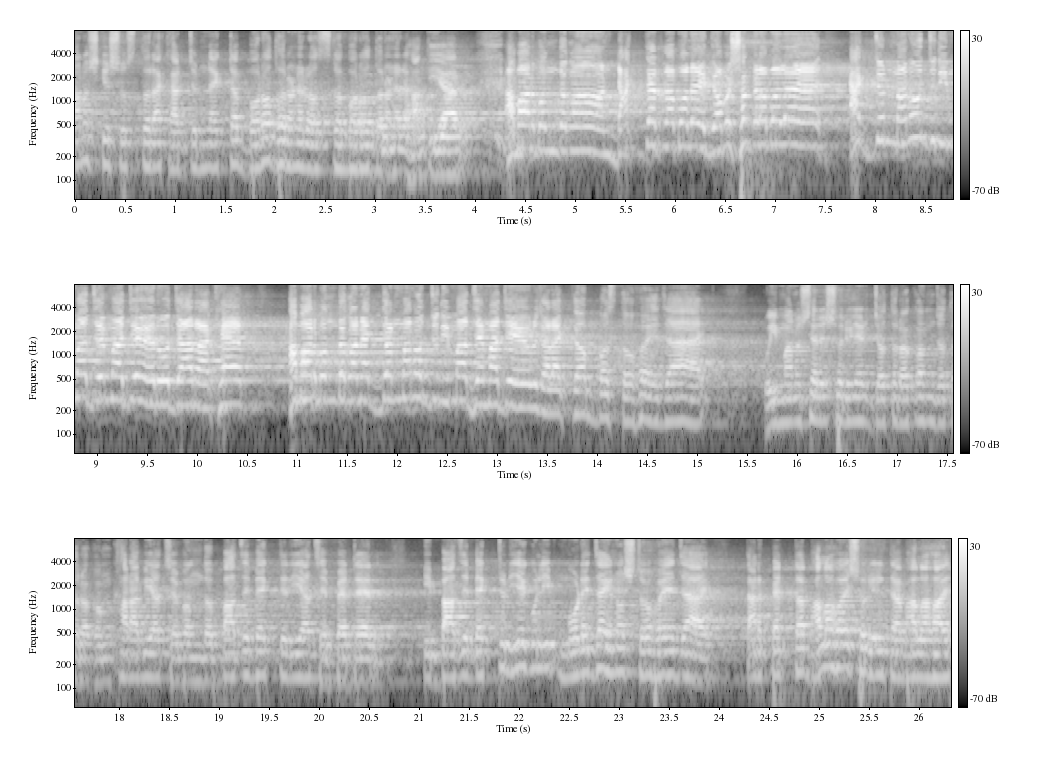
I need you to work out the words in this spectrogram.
মানুষকে সুস্থ রাখার জন্য একটা বড় ধরনের অস্ত্র, বড় ধরনের হাতিয়ার। আমার বন্ধুগণ, ডাক্তাররা বলে, গবেষকরা বলে, একজন মানুষ যদি মাঝে মাঝে রোজা রাখে, আমার বন্ধুগণ, একজন মানুষ যদি মাঝে মাঝে রোজা রাখতে অভ্যস্ত হয়ে যায়, ওই মানুষের শরীরের যত রকম যত রকম খারাপই আছে বন্ধ, বাজে ব্যাকটেরিয়া আছে পেটের এই বাজে ব্যাকটেরিয়াগুলি মরে যায়, নষ্ট হয়ে যায়। তার পেটটা ভালো হয়, শরীরটা ভালো হয়।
